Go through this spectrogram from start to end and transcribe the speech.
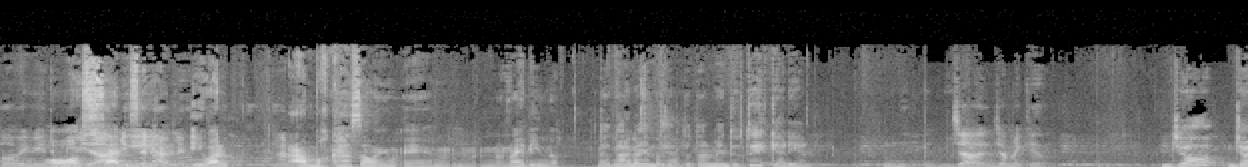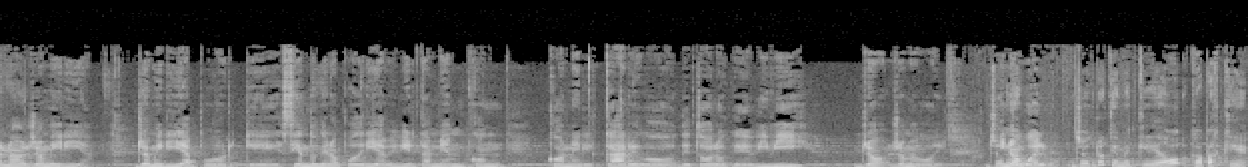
O vivir o salir igual ambos casos eh, no, es lindo. Totalmente, totalmente. ¿Ustedes qué harían? Yo, yo me quedo. Yo, yo no, yo me iría. yo me iría porque siento que no podría vivir también con, con el cargo de todo lo que viví, yo, yo me voy y no vuelvo. Yo creo que me quedo capaz que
